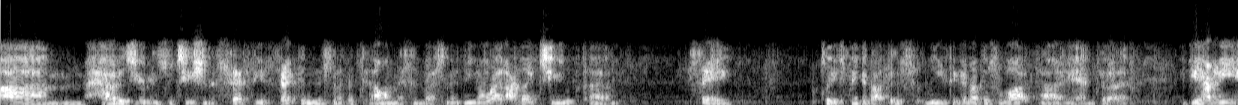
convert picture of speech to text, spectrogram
Um, how does your institution assess the effectiveness of its LMS investment? You know what? I'd like to um, say, please think about this. We think about this a lot, uh, and uh, if you have any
